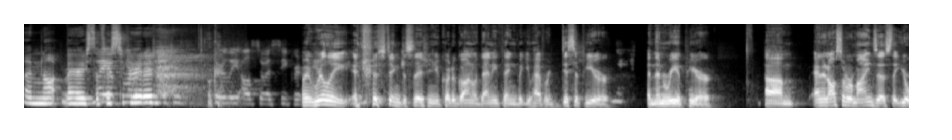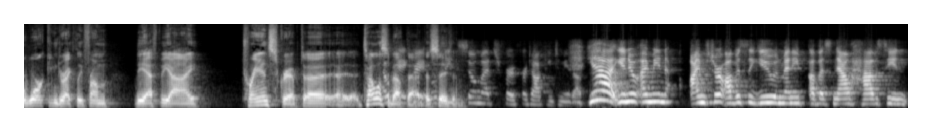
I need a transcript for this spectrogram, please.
I'm not very sophisticated. Clearly, also a secret. I mean, really interesting decision. You could have gone with anything, but you have her disappear and then reappear. Um, and it also reminds us that you're working directly from the FBI transcript. Uh, uh, tell us okay, about that great. decision. Well, so much for, for talking to me about that. Yeah, you know, I mean, I'm sure obviously you and many of us now have seen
